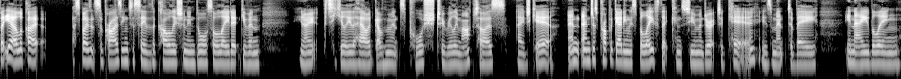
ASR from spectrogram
But yeah, look, I, I suppose it's surprising to see the coalition endorse or lead it, given, you know, particularly the Howard government's push to really marketise aged care and and just propagating this belief that consumer directed care is meant to be enabling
